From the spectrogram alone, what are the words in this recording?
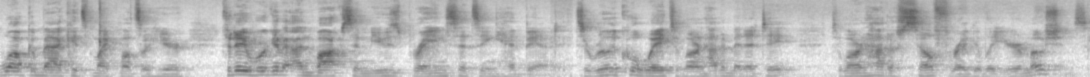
Welcome back, it's Mike Mutzel here. Today we're going to unbox the Muse Brain Sensing Headband. It's a really cool way to learn how to meditate, to learn how to self-regulate your emotions.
